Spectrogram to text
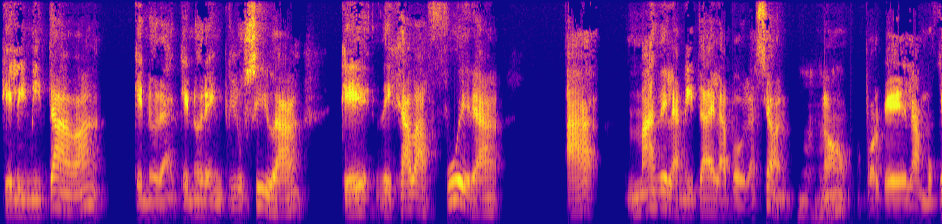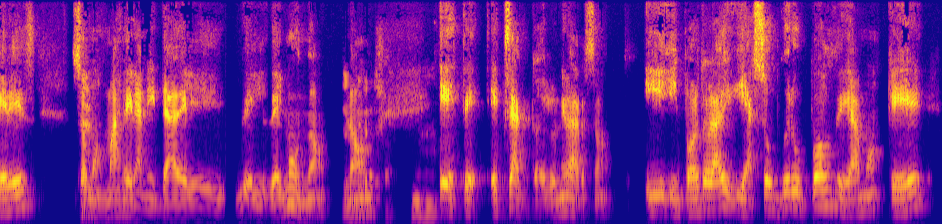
que limitaba, que no era, que no era inclusiva, que dejaba fuera a más de la mitad de la población, ¿no? Porque las mujeres somos más de la mitad del, mundo, ¿no? Este, exacto, del universo. Y, y, por otro lado, y a subgrupos, digamos, que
